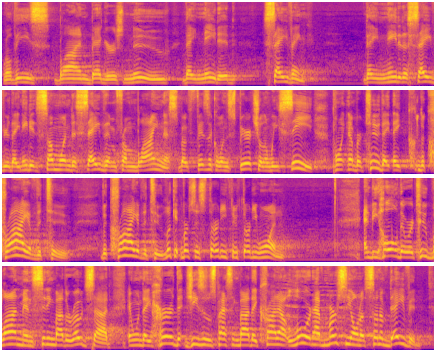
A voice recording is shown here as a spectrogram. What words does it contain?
Well, these blind beggars knew they needed saving. They needed a Savior. They needed someone to save them from blindness, both physical and spiritual. And we see, point number two, they, they, the cry of the two. The cry of the two. Look at verses 30 through 31. And behold, there were two blind men sitting by the roadside. And when they heard that Jesus was passing by, they cried out, Lord, have mercy on us, son of David.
